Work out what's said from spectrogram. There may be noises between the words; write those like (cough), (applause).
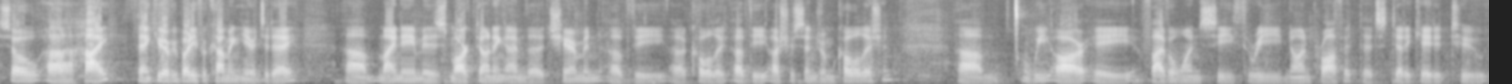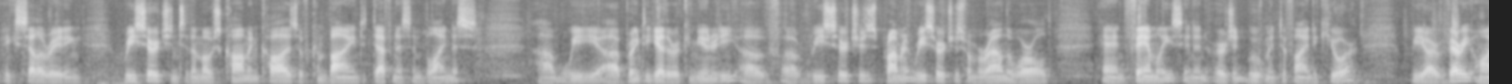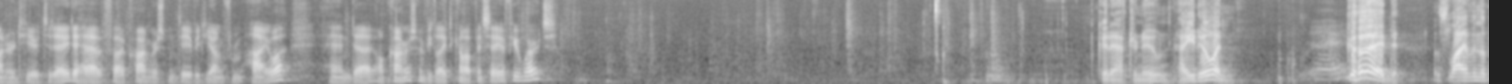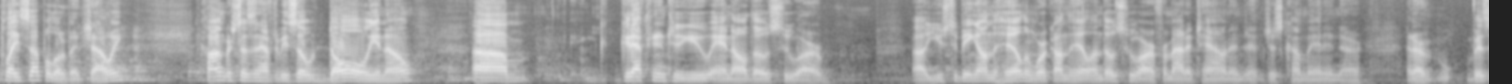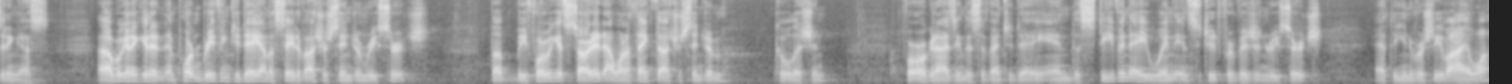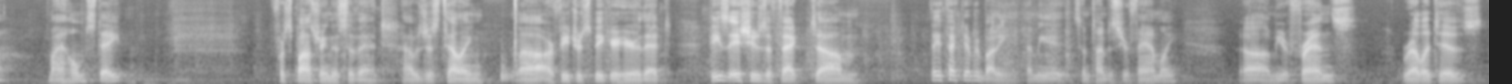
So, uh, hi, thank you everybody for coming here today. Um, My name is Mark Dunning, I'm the chairman of the uh, of the Usher Syndrome Coalition. Um, We are a 501c3 nonprofit that's dedicated to accelerating research into the most common cause of combined deafness and blindness. Um, We uh, bring together a community of uh, researchers, prominent researchers from around the world, and families in an urgent movement to find a cure. We are very honored here today to have uh, Congressman David Young from Iowa. And, uh, oh, Congressman, if you'd like to come up and say a few words? Good afternoon. How you doing? Good. Let's liven the place up a little bit, shall we? Congress doesn't have to be so dull, you know. Um, good afternoon to you and all those who are uh, used to being on the Hill and work on the Hill, and those who are from out of town and have just come in and are and are visiting us. Uh, we're going to get an important briefing today on the state of Usher syndrome research. But before we get started, I want to thank the Usher Syndrome Coalition for organizing this event today, and the Stephen A. Wynn Institute for Vision Research at the University of Iowa, my home state, for sponsoring this event. I was just telling uh, our featured speaker here that these issues affect, um, they affect everybody. I mean, sometimes it's your family, um, your friends, relatives,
